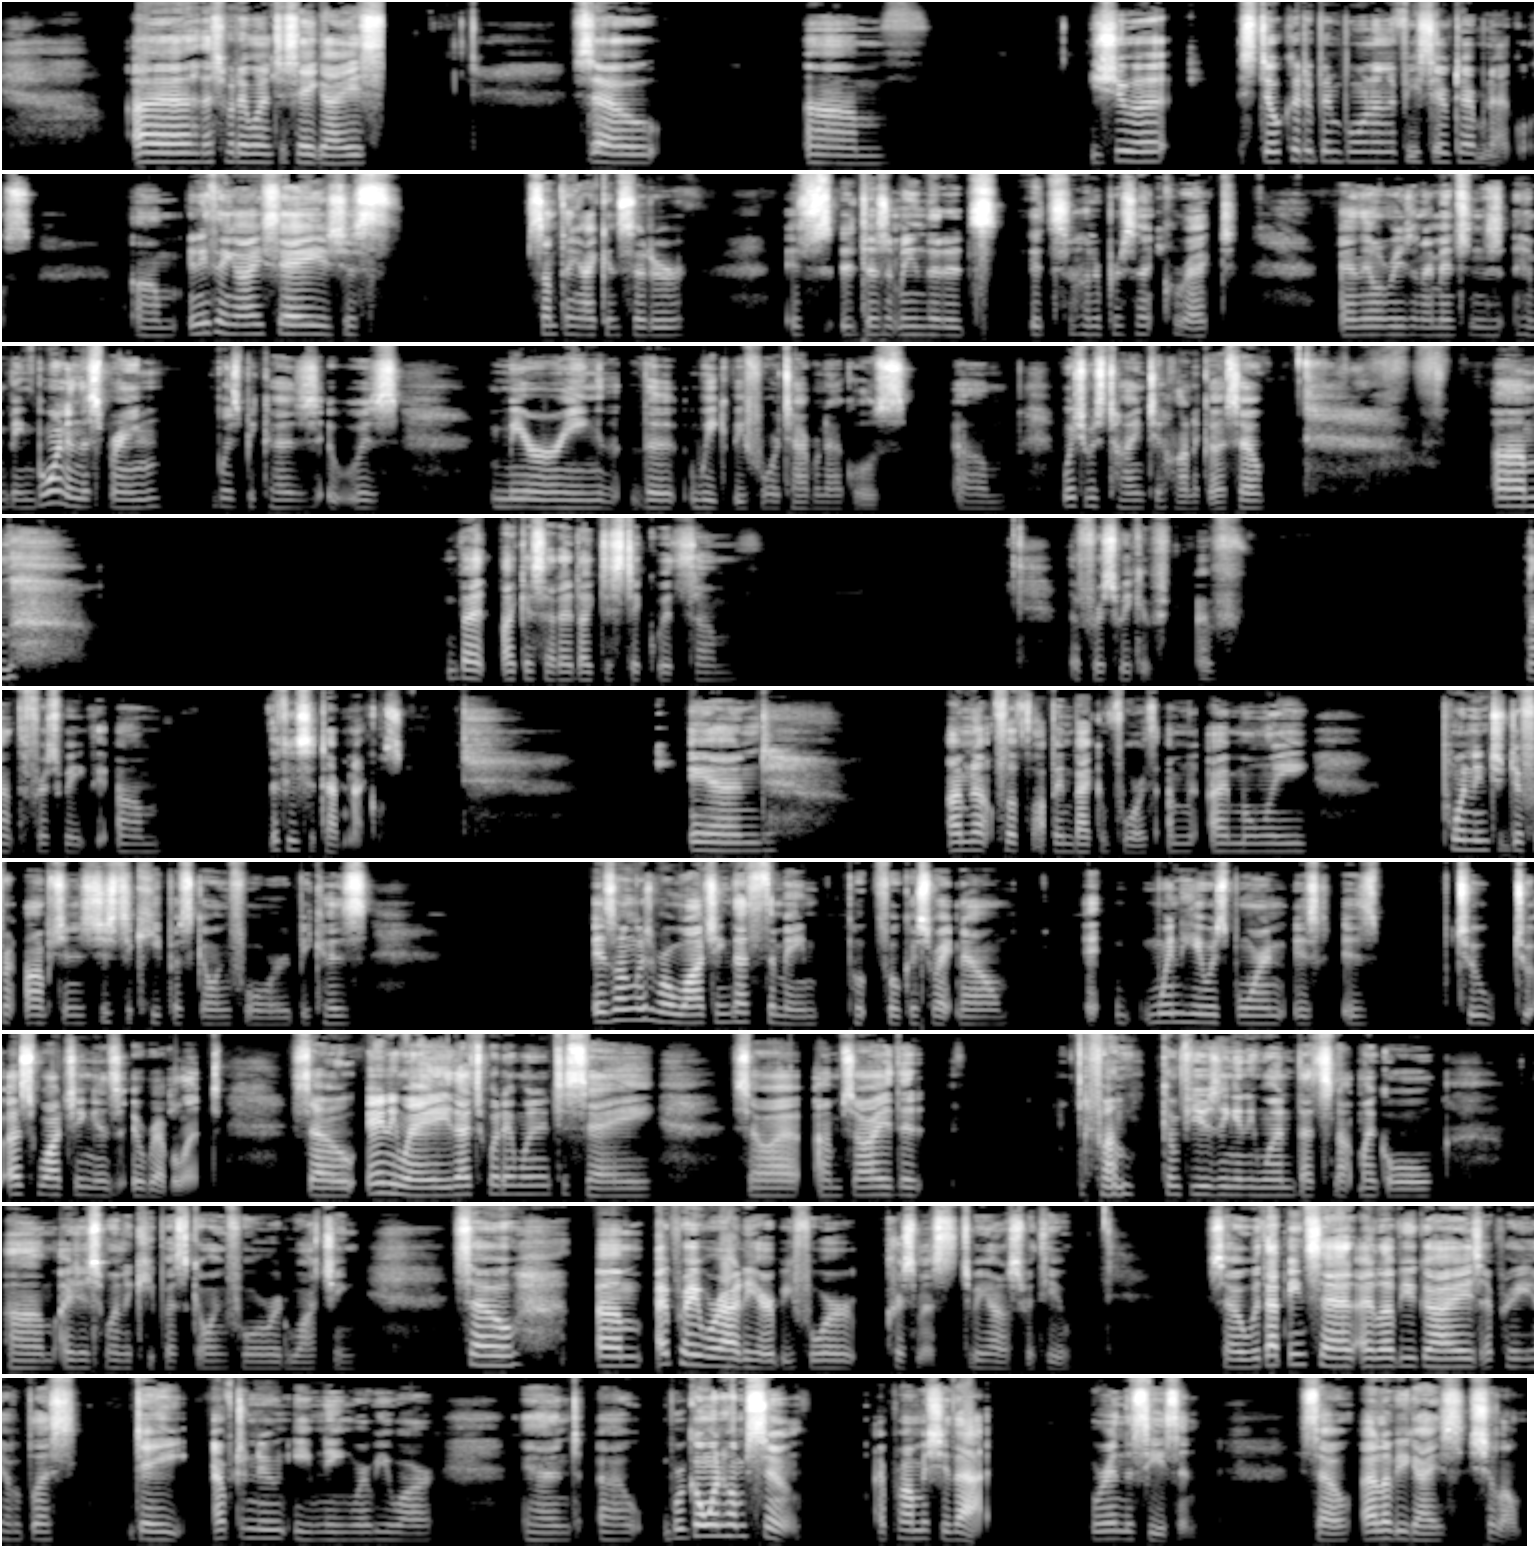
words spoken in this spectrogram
uh, that's what I wanted to say, guys. So, um, Yeshua still could have been born on the Feast Day of Tabernacles. Um, anything I say is just something I consider. It's, it doesn't mean that it's, it's 100% correct. And the only reason I mentioned him being born in the spring was because it was mirroring the week before Tabernacles um, which was tied to Hanukkah. So, um, but like I said, I'd like to stick with um, the first week of, of not the first week, um, the Feast of Tabernacles. And I'm not flip flopping back and forth. I'm I'm only pointing to different options just to keep us going forward because as long as we're watching, that's the main po- focus right now. It, when he was born is is to to us watching is irrelevant. So anyway, that's what I wanted to say. So I, I'm sorry that if I'm confusing anyone, that's not my goal. Um, I just want to keep us going forward watching. So um, I pray we're out of here before Christmas, to be honest with you. So, with that being said, I love you guys. I pray you have a blessed day, afternoon, evening, wherever you are. And uh, we're going home soon. I promise you that. We're in the season. So, I love you guys. Shalom.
